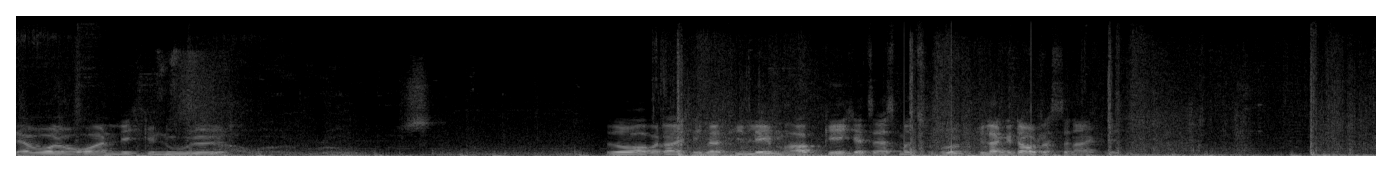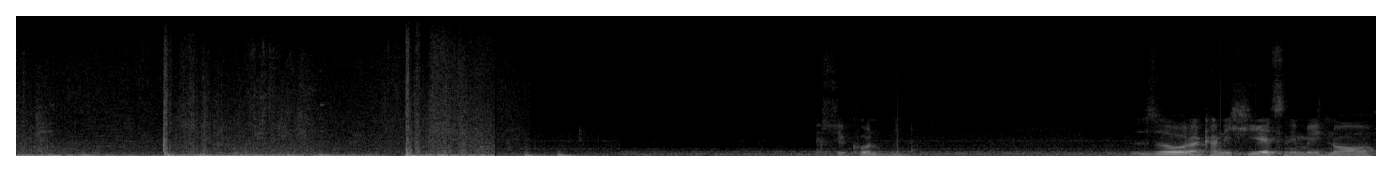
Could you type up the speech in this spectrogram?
Der wurde ordentlich genudelt. So, aber da ich nicht mehr viel Leben habe, gehe ich jetzt erstmal zurück. Wie lange dauert das denn eigentlich? Sekunden. So, dann kann ich hier jetzt nämlich noch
